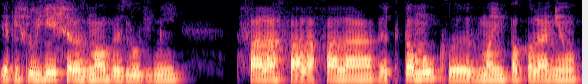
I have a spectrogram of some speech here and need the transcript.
jakieś luźniejsze rozmowy z ludźmi, fala, fala, fala. Kto mógł w moim pokoleniu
